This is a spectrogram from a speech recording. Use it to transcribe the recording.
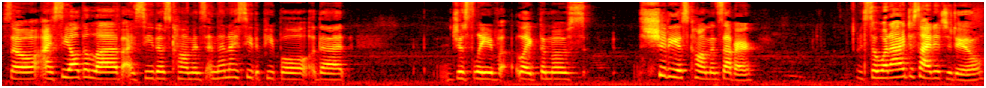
So I see all the love, I see those comments, and then I see the people that just leave like the most shittiest comments ever. So, what I decided to do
